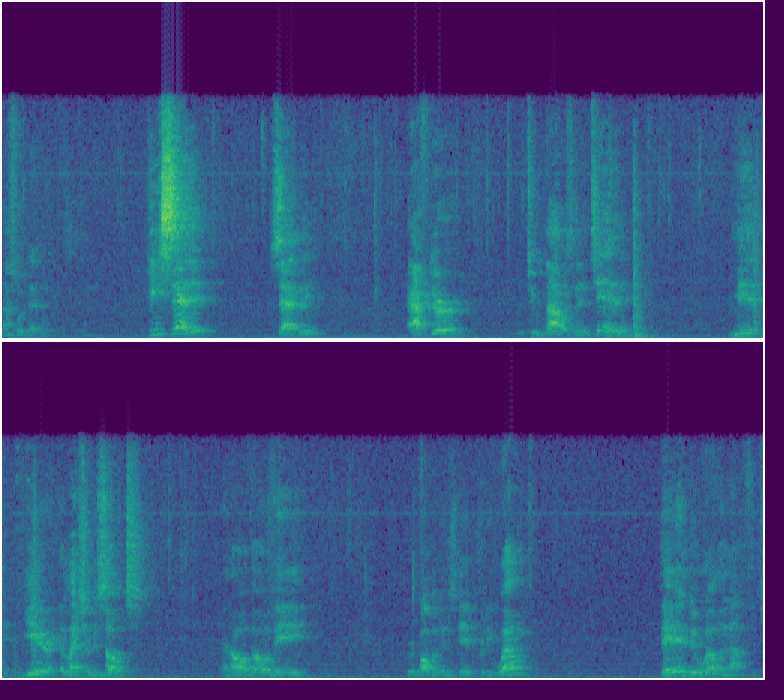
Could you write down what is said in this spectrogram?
That's what that means. He said it, sadly, after the 2010 mid-year election results, and although the Republicans did pretty well, they didn't do well enough as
